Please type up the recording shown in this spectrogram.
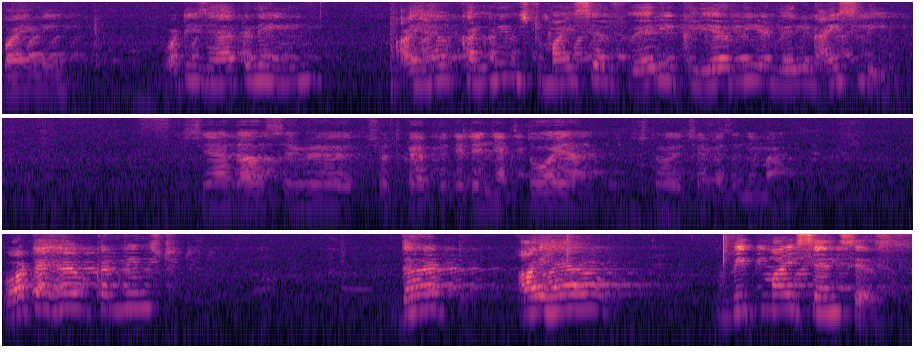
by me. What is happening? I have convinced myself very clearly and very nicely То есть я дал себе четкое определение, кто я, что и чем я занимаюсь. What I have convinced? That I have with my senses,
